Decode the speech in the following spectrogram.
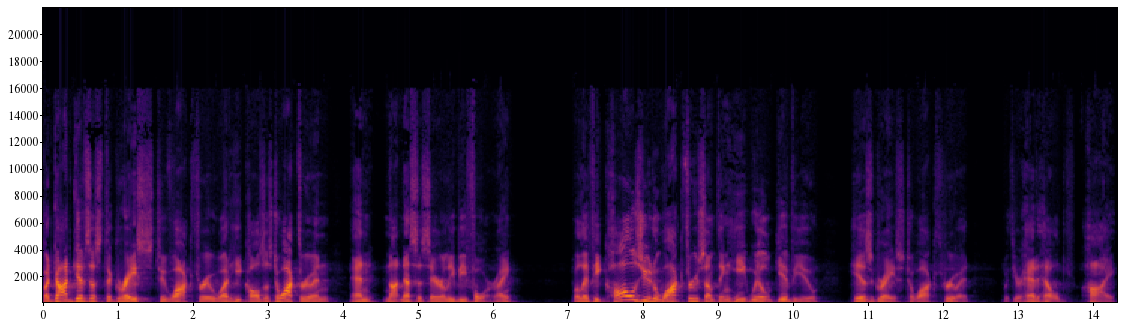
But God gives us the grace to walk through what He calls us to walk through, and, and not necessarily before, right? Well, if He calls you to walk through something, He will give you His grace to walk through it with your head held high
